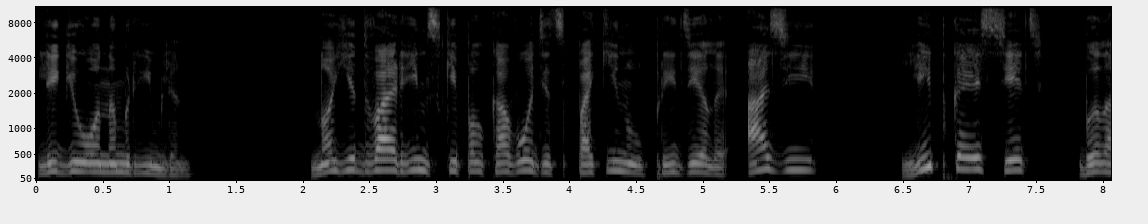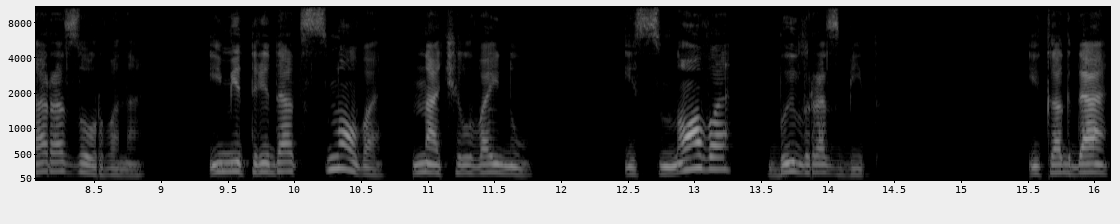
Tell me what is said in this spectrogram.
легионом римлян. Но едва римский полководец покинул пределы Азии, липкая сеть была разорвана, и Митридат снова начал войну. И снова был разбит. И когда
